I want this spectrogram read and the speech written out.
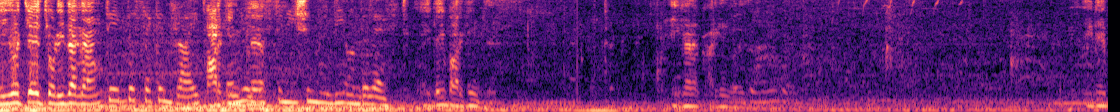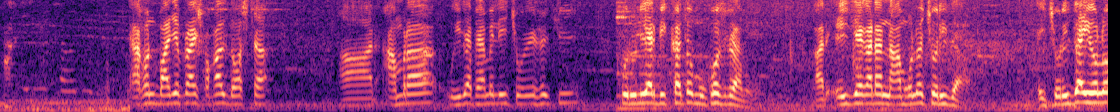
এই হচ্ছে চরিদা গ্রাম। Take the second right, Parking then your place. destination will be on the left. এটাই পার্কিং প্লেস এখানে পার্কিং করে এটাই পার্কিং এখন বাজে প্রায় সকাল দশটা। আর আমরা উইদা ফ্যামিলি চলে এসেছি পুরুলিয়ার বিখ্যাত মুখোশ গ্রামে। আর এই জায়গাটার নাম হলো চরিদা এই চরিদাই হলো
